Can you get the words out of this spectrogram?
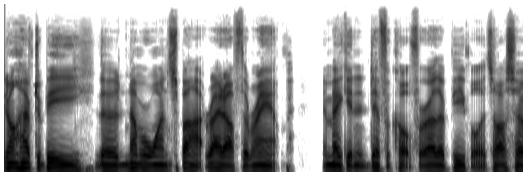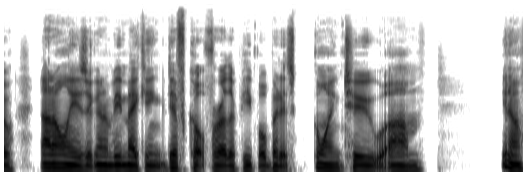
you don't have to be the number one spot right off the ramp and making it difficult for other people. It's also not only is it going to be making difficult for other people, but it's going to, um, you know,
